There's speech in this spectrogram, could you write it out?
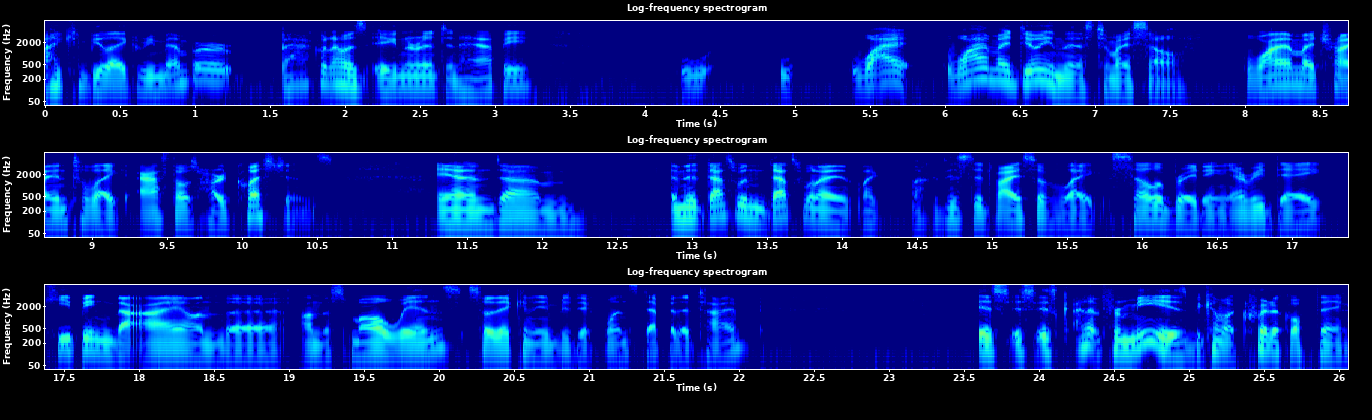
I can be like, remember back when I was ignorant and happy? W- why why am I doing this to myself? Why am I trying to like ask those hard questions? And um, and th- that's when that's when I like, like this advice of like celebrating every day, keeping the eye on the on the small wins so they can be like one step at a time. Is is is kind of for me is become a critical thing.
